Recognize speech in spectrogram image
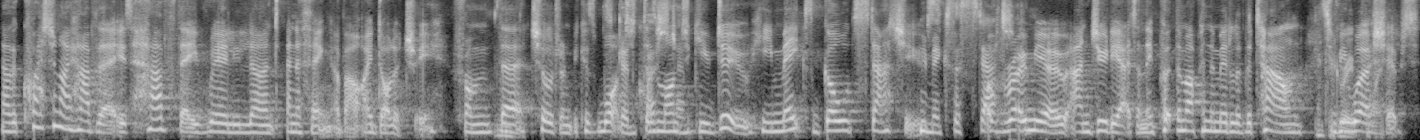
Now, the question I have there is have they really learned anything about idolatry from hmm. their children? Because what does Montague do? He makes gold statues he makes a statue. of Romeo and Juliet and they put them up in the middle of the town that's to be worshipped.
